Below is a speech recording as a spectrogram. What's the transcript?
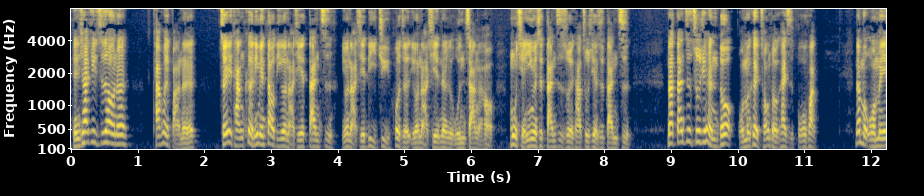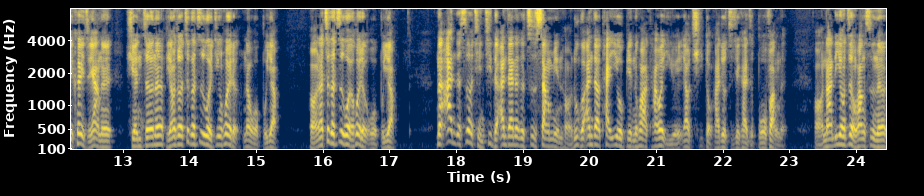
点下去之后呢，他会把呢这一堂课里面到底有哪些单字，有哪些例句，或者有哪些那个文章啊？哈，目前因为是单字，所以它出现是单字。那单字出现很多，我们可以从头开始播放。那么我们也可以怎样呢？选择呢？比方说这个字我已经会了，那我不要。哦，那这个字我也会了，我不要。那按的时候，请记得按在那个字上面哈。如果按照太右边的话，他会以为要启动，他就直接开始播放了。哦，那利用这种方式呢，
